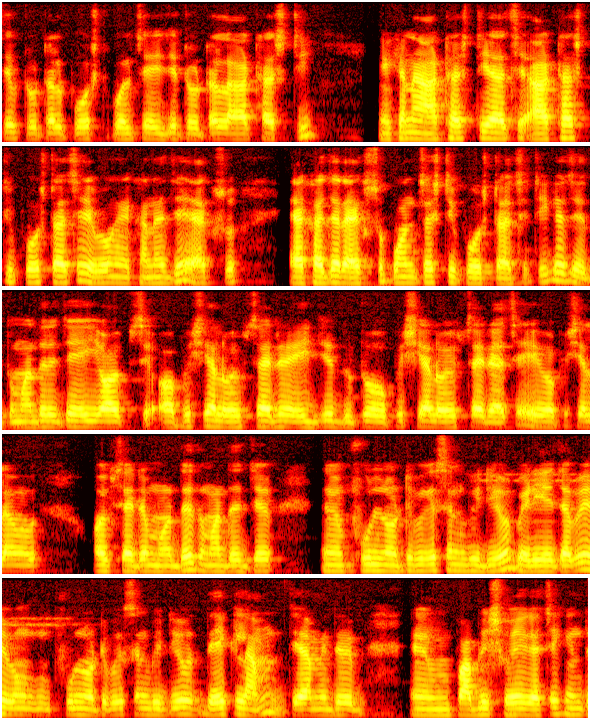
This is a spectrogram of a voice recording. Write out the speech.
যে টোটাল পোস্ট বলছে, এই যে টোটাল আঠাশটি, এখানে আঠাশটি আছে, আঠাশটি পোস্ট আছে এবং এখানে যে একশো এক হাজার একশো পঞ্চাশটি পোস্ট আছে, ঠিক আছে? তোমাদের যে এই অফিসিয়াল ওয়েবসাইটে এই যে দুটো অফিসিয়াল ওয়েবসাইট আছে, এই অফিসিয়াল ওয়েবসাইটের মধ্যে তোমাদের যে ফুল নোটিফিকেশন ভিডিও বেরিয়ে যাবে এবং ফুল নোটিফিকেশন ভিডিও দেখলাম যে আমি পাবলিশ হয়ে গেছে, কিন্তু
